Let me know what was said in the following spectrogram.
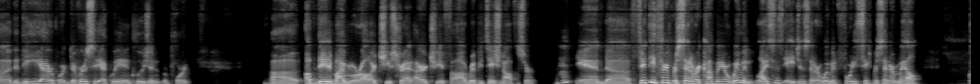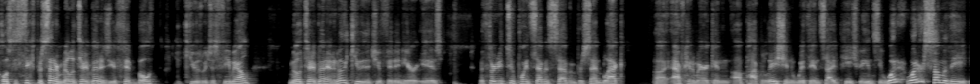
uh, the DEI report, diversity, equity, and inclusion report. Uh, updated by Morale, our chief strat, our chief uh, reputation officer. Mhm. And uh, 53% of our company are women, licensed agents that are women, 46% are male. Close to 6% are military veterans. You fit both cues, which is female, military veteran. And another cue that you fit in here is the 32.77% black uh, African American uh, population with inside PHP agency. What what are some of the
